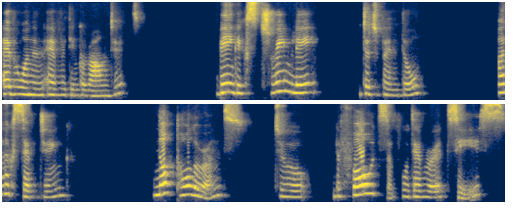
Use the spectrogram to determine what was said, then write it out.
everyone and everything around it, being extremely judgmental, unaccepting, not tolerant to the faults of whatever it sees,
